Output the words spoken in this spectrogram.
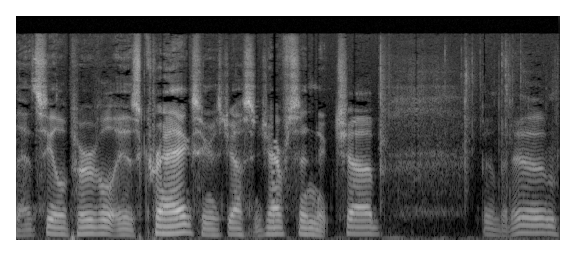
That seal of approval is Craig's. Here's Justin Jefferson, Nick Chubb. Boom, ba doom.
